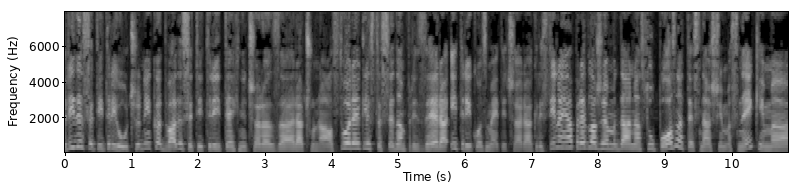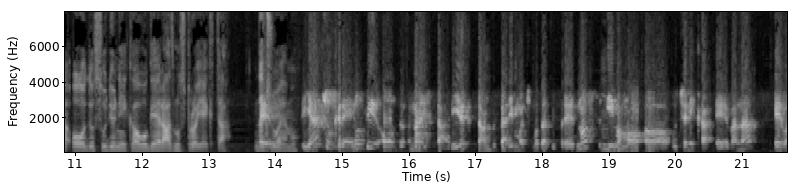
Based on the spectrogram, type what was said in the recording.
33 učenika, 23 tehničara za računalstvo, rekli ste 7 frizera i 3 kozmetičara. Kristina, ja predlažem da nas upoznate s našim, s nekim e, od sudionika ovog Erasmus projekta. Da Evo, čujemo. Ja ću krenuti od najstarijeg, tako starijima ćemo dati prednost. Mhm. Imamo uh, učenika Evana. Evo,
